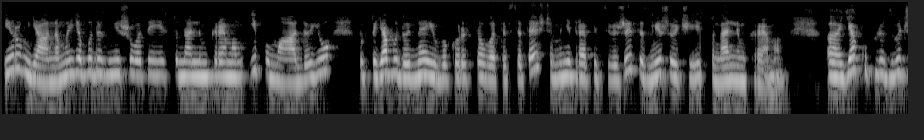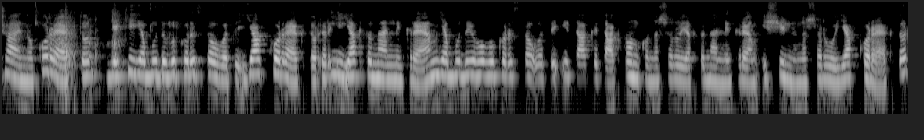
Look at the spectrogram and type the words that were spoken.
і рум'янами. Я буду змішувати її з тональним кремом, і помадою. Тобто я буду нею використовувати все те, що мені треба підсвіжити, змішуючи її з тональним кремом. Е, Я куплю, звичайно, коректор, який я буду використовувати як коректор і як тональний крем. Я буду його використовувати і так, і так. Тонко нашарую як тональний крем, і щільно нашарую як коректор.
